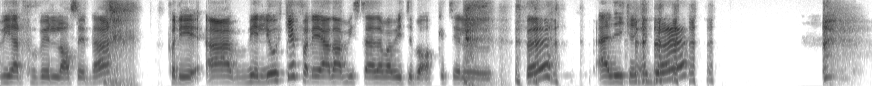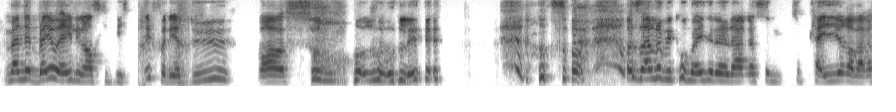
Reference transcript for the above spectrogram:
Vi hadde forvilla oss inn der. Fordi jeg ville jo ikke, fordi da visste jeg da var vi tilbake til Bø. Jeg liker ikke Bø. Men det ble jo egentlig ganske vittig, fordi du var så rolig. Så, og selv når vi kommer inn i det der som, som pleier å være,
